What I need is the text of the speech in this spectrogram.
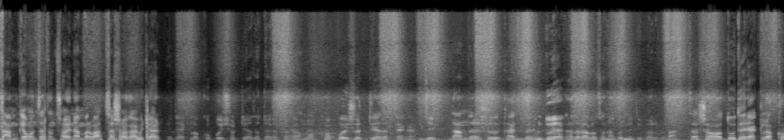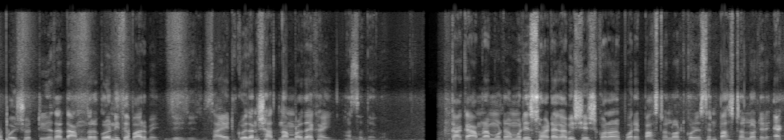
দাম কেমন চাচ্ছেন? ছয় নাম্বার বাচ্চা সহ গাভিটার। এটা এক লক্ষ পঁয়ষট্টি হাজার টাকা টাকা লক্ষ পঁয়ষট্টি হাজার টাকা। জি। দাম দরে শুধু থাকবে? দুই এক হাজার আলোচনা করে নিতে পারবে। বাচ্চা সহ দুধের এক লক্ষ পঁয়ষট্টি হাজার দাম দরে করে নিতে পারবে। জি জি। সাইড করে দেন সাত নাম্বার দেখাই। আচ্ছা দেখো। কাকা আমরা মোটামুটি ছয়টা গাভি শেষ করার পরে পাঁচটা লট করেছেন। পাঁচটা লটের এক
